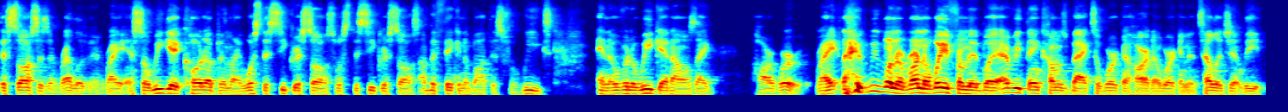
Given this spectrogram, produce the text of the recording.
the sauce is irrelevant right? And so we get caught up in like what's the secret sauce? What's the secret sauce? I've been thinking about this for weeks. And over the weekend i was like hard work, right? Like we want to run away from it, but everything comes back to working hard and working intelligently.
